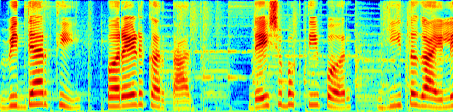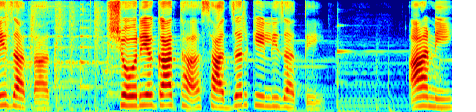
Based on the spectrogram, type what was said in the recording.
विद्यार्थी परेड करतात. देशभक्तीपर गीत गायले जातात. शौर्यगाथा सादर केली जाते. आणि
